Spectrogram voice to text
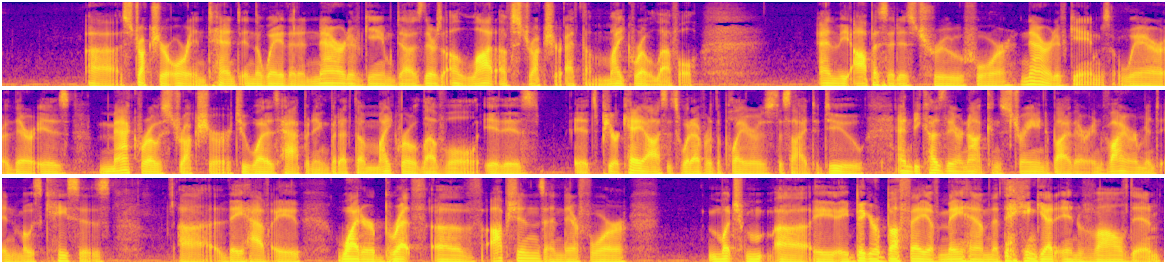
uh, structure or intent in the way that a narrative game does. There's a lot of structure at the micro level. And the opposite is true for narrative games, where there is macro structure to what is happening, but at the micro level, it is it's pure chaos. It's whatever the players decide to do. And because they are not constrained by their environment in most cases, uh, they have a wider breadth of options and therefore much uh, a, a bigger buffet of mayhem that they can get involved in.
